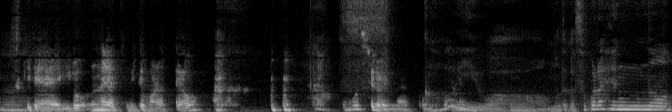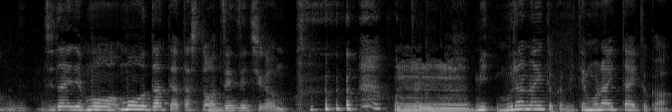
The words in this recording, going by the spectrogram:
うん。好きでいろんなやつ見てもらったよ。面白いなとすご思ってね、いわ、うん。もうだからそこら辺の時代でもうもうだって私とは全然違うもん、う本当に。占いとか見てもらいたいとか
